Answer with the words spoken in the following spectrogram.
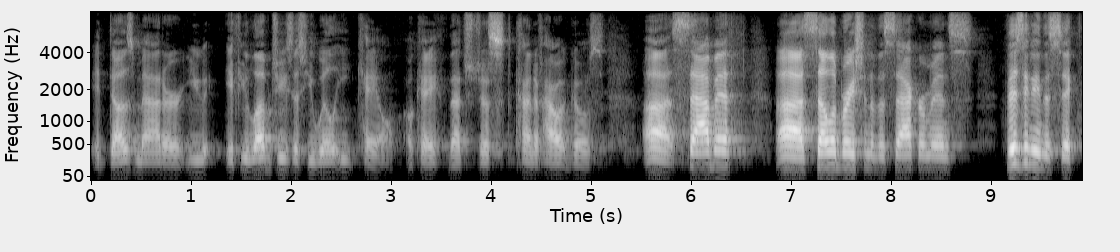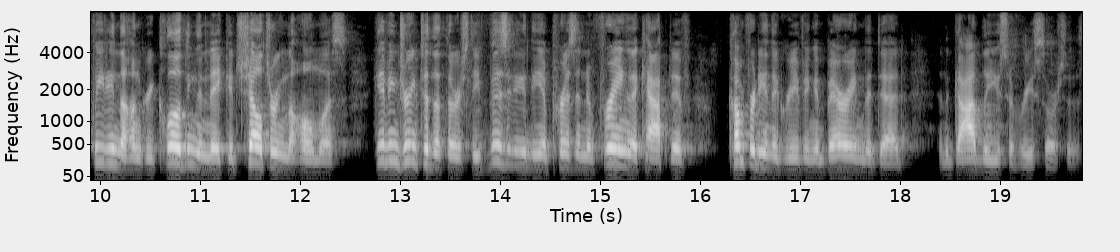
It does matter. You, if you love Jesus, you will eat kale. Okay, that's just kind of how it goes. Uh, Sabbath, uh, celebration of the sacraments, visiting the sick, feeding the hungry, clothing the naked, sheltering the homeless, giving drink to the thirsty, visiting the imprisoned and freeing the captive, comforting the grieving and burying the dead, and the godly use of resources.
